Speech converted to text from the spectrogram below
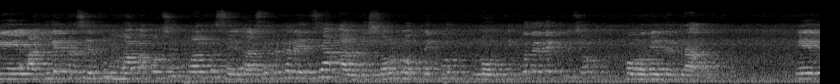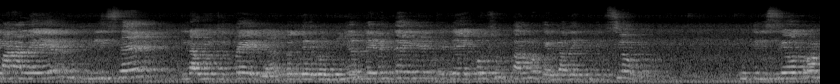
Eh, aquí les presento un mapa conceptual que se hace referencia a lo que son los, tipos, los tipos de descripción como en el retrato. Eh, para leer utilice la Wikipedia, donde los niños deben de, consultar lo que es la descripción. Utilicé otro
